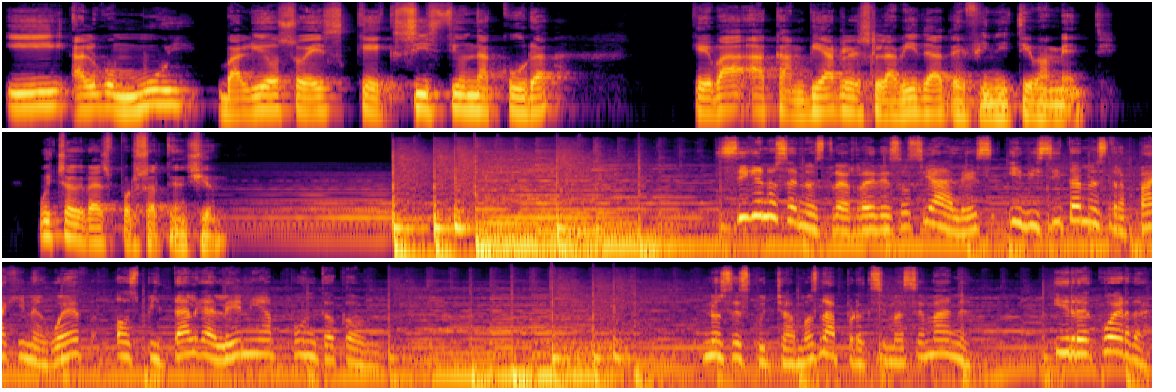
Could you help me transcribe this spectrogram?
y algo muy valioso es que existe una cura que va a cambiarles la vida definitivamente. Muchas gracias por su atención. Síguenos en nuestras redes sociales y visita nuestra página web hospitalgalenia.com. Nos escuchamos la próxima semana. Y recuerda,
